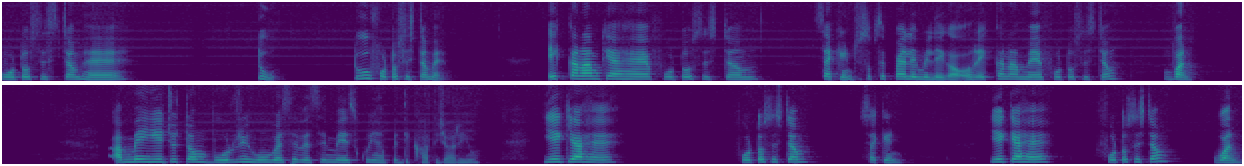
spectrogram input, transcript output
फ़ोटो सिस्टम है टू। टू फ़ोटो सिस्टम है। एक का नाम क्या है? फ़ोटो सिस्टम सेकेंड, जो सबसे पहले मिलेगा। और एक का नाम है फ़ोटो सिस्टम वन। अब मैं ये जो टर्म बोल रही हूँ वैसे वैसे मैं इसको यहाँ पे दिखाती जा रही हूँ। ये क्या है? Photosystem second. ये क्या है? Photosystem one.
